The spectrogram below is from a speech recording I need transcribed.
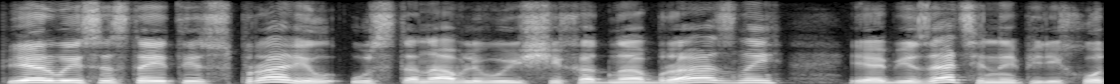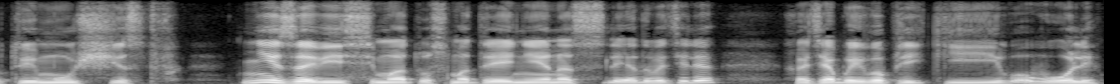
Первый состоит из правил, устанавливающих однообразный и обязательный переход имуществ, независимо от усмотрения наследователя, хотя бы и вопреки его воле.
